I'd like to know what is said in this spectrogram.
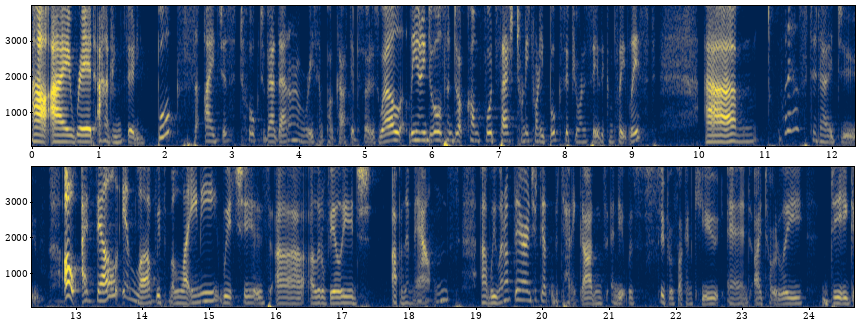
Uh, I read 130 books. I just talked about that on a recent podcast episode as well. leoniedawson.com forward slash 2020 books if you want to see the complete list. Um, what else did I do? Oh, I fell in love with Maleny, which is uh, a little village up in the mountains. Uh, we went up there and checked out the botanic gardens, and it was super fucking cute. And I totally dig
